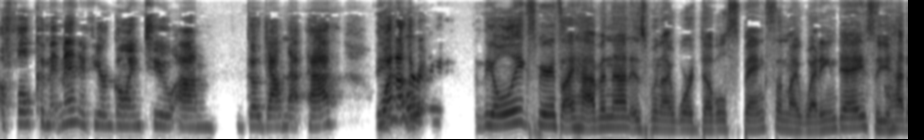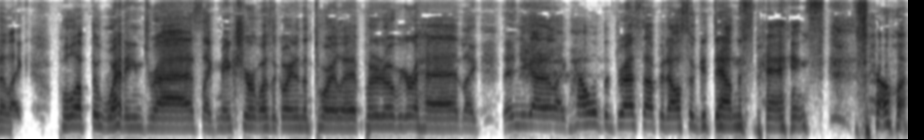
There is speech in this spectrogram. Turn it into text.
a full commitment if you're going to um go down that path. The One other. Only- the only experience I have in that is when I wore double Spanx on my wedding day. So you oh. had to like pull up the wedding dress, like make sure it wasn't going in the toilet, put it over your head. Like then you got to like hold the dress up and also get down the Spanx. So,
